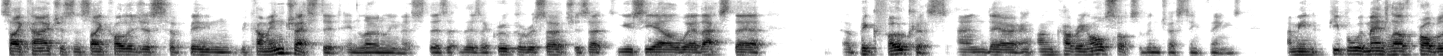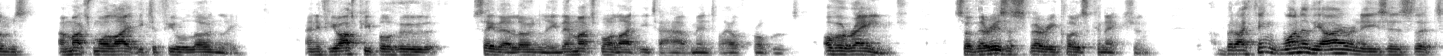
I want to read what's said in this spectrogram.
psychiatrists and psychologists have been become interested in loneliness. There's a, there's a group of researchers at UCL where that's their a big focus, and they're uncovering all sorts of interesting things. I mean, people with mental health problems are much more likely to feel lonely, and if you ask people who say they're lonely, they're much more likely to have mental health problems of a range. So there is a very close connection. But I think one of the ironies is that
